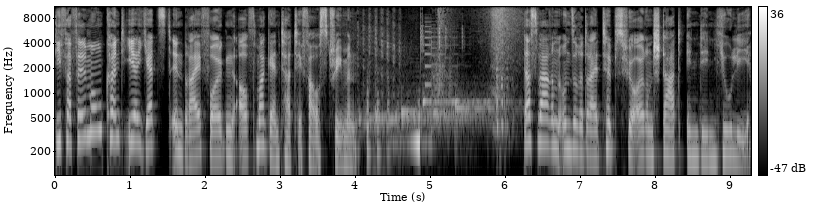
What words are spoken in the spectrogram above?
Die Verfilmung könnt ihr jetzt in drei Folgen auf Magenta TV streamen. Das waren unsere drei Tipps für euren Start in den Juli.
